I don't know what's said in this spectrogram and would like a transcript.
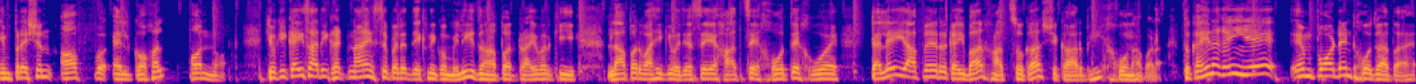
impression of alcohol और नॉट क्योंकि कई सारी घटनाएँ इससे पहले देखने को मिली, जहाँ पर ड्राइवर की लापरवाही की वजह से हादसे होते हुए टले या फिर कई बार हादसों का शिकार भी होना पड़ा। तो कहीं ना कहीं ये इंपॉर्टेंट हो जाता है।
